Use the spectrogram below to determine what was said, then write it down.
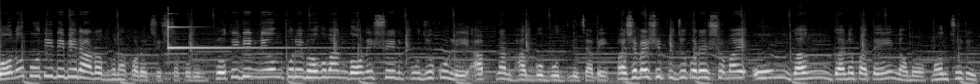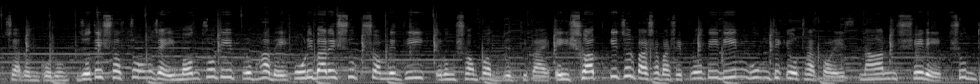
গণপতি দেবের আরাধনা করার চেষ্টা করুন। প্রতিদিন নিয়ম করে ভগবান গণেশের পুজো করলে আপনার ভাগ্য বদলে যাবে। পাশাপাশি পুজো করার সময় ওম গং গণপতে নম মন্ত্রটি উচ্চারণ করুন। জ্যোতিষ শাস্ত্র অনুযায়ী মন্ত্রটির প্রভাবে পরিবারের সুখ সমৃদ্ধি এবং সম্পদ বৃদ্ধি পায়। এই সব কিছুর পাশাপাশি প্রতিদিন ঘুম থেকে ওঠার পরে স্নান সেরে শুদ্ধ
